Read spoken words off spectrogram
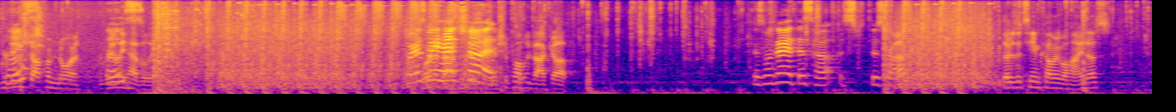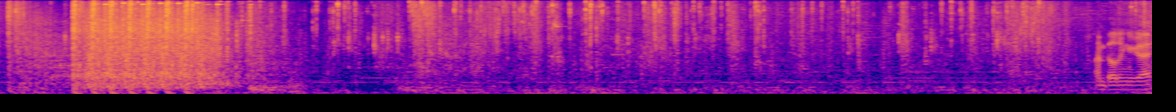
We're getting shot from north, really heavily. Where's We're my in a bad position. We should probably back up. There's one guy at this house. This rock. There's a team coming behind us. I'm building a guy.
